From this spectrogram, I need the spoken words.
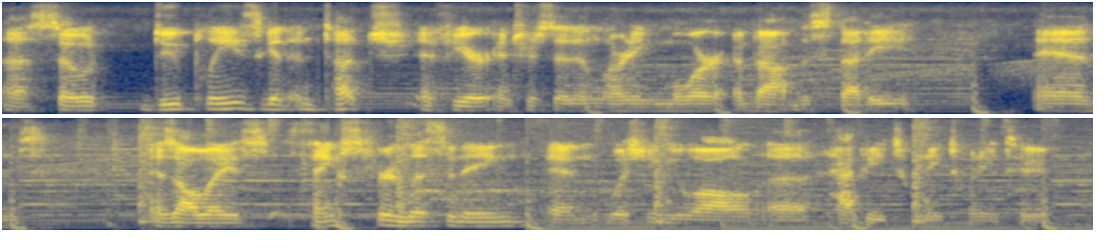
Uh, so do please get in touch if you're interested in learning more about the study. And as always, thanks for listening and wishing you all a happy 2022.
